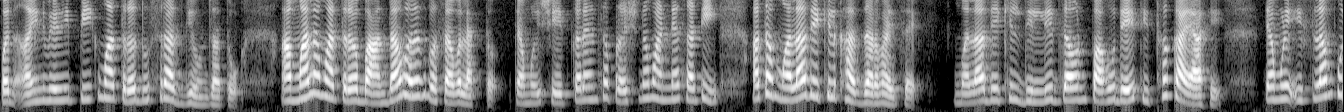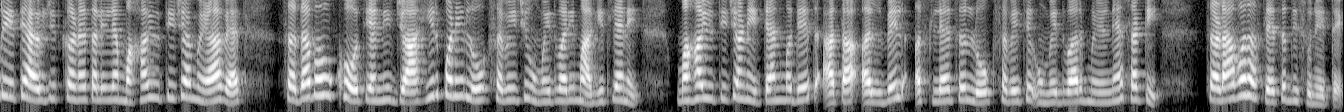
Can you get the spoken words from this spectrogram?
पण ऐनवेळी पीक मात्र दुसराच घेऊन जातो. आम्हाला मात्र बांधावरच बसावं लागतं. त्यामुळे शेतकऱ्यांचा प्रश्न मांडण्यासाठी आता मला देखील खासदार व्हायचं आहे मला देखील दिल्लीत जाऊन पाहू दे तिथं काय आहे. त्यामुळे इस्लामपूर येथे आयोजित करण्यात आलेल्या महायुतीच्या मेळाव्यात सदाभाऊ खोत यांनी जाहीरपणे लोकसभेची उमेदवारी मागितल्याने महायुतीच्या नेत्यांमध्येच आता अलबेल असल्याचं लोकसभेचे उमेदवार मिळण्यासाठी चढावर असल्याचं दिसून येते.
